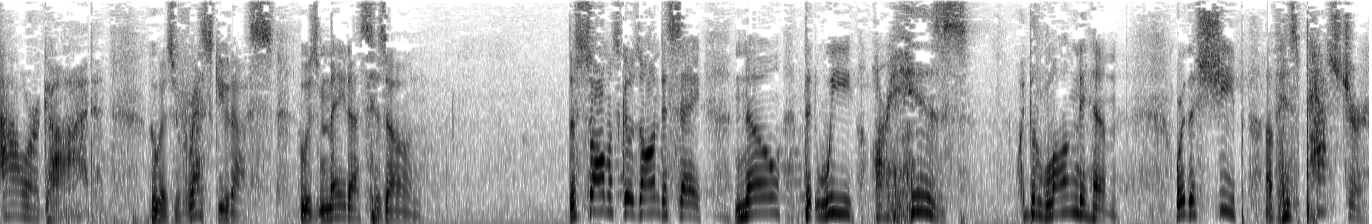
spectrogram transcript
our God who has rescued us, who has made us his own. The psalmist goes on to say, know that we are his. We belong to him. We're the sheep of his pasture.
